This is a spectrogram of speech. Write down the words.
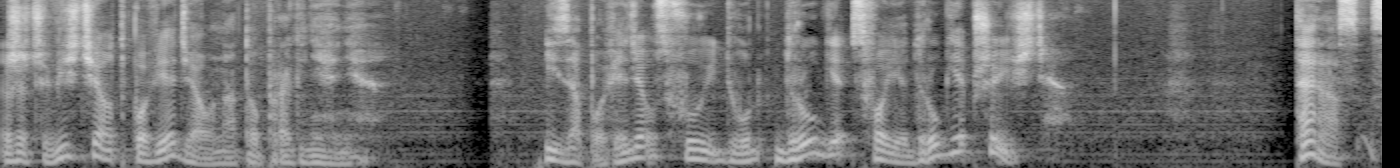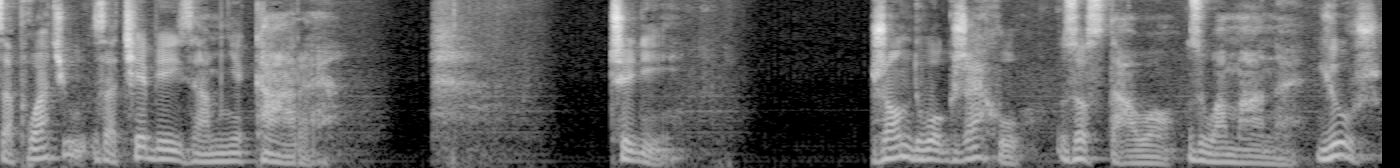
rzeczywiście odpowiedział na to pragnienie i zapowiedział swój drugie, swoje drugie przyjście. Teraz zapłacił za ciebie i za mnie karę. Czyli żądło grzechu zostało złamane. Już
